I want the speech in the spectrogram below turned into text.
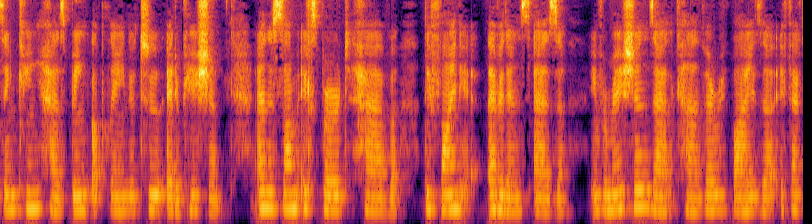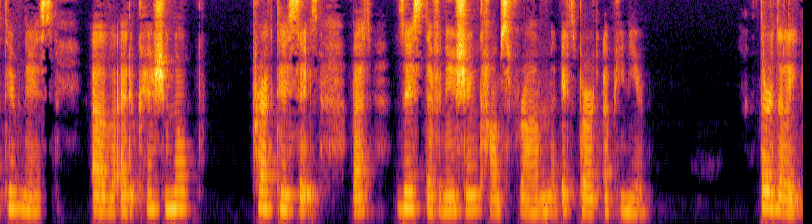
thinking has been applied to education, and some experts have defined evidence as information that can verify the effectiveness of educational practices, but this definition comes from expert opinion. Thirdly,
